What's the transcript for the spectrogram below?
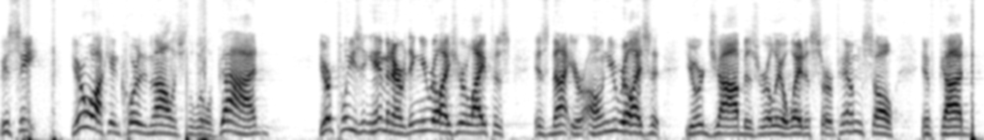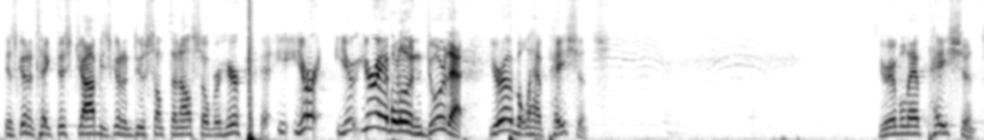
You see, you're walking according to the knowledge of the will of God you're pleasing Him and everything. You realize your life is, is not your own. You realize that your job is really a way to serve Him. So if God is going to take this job, He's going to do something else over here. You're, you're, you're able to endure that. You're able to have patience. You're able to have patience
